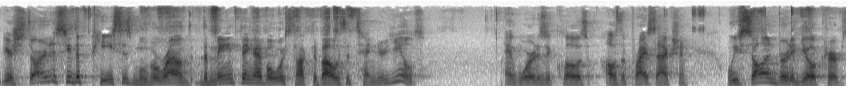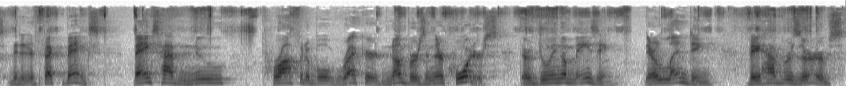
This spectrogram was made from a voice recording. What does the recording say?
you're starting to see the pieces move around. The main thing I've always talked about was the 10 year yield. And where does it close? How's the price action? We saw inverted yield curves. Did it affect banks? Banks have new profitable record numbers in their quarters. They're doing amazing. They're lending. They have reserves.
